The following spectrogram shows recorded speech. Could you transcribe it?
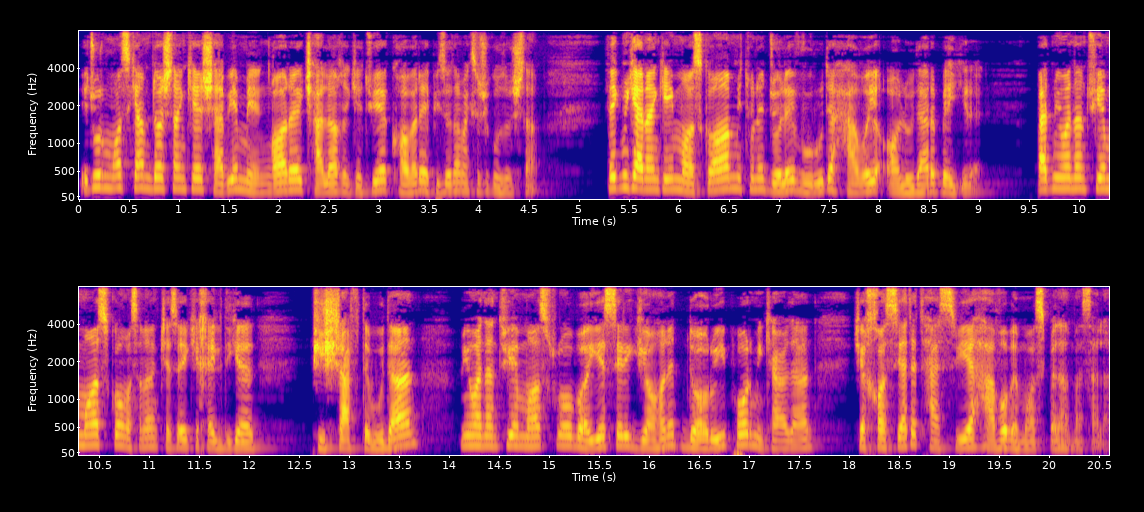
یه جور ماسک هم داشتن که شبیه منقار کلاقی که توی کاور اپیزودم عکسش گذاشتم. فکر می‌کردن که این ماسک ها می‌تونه جلوی ورود هوای آلوده رو بگیره. بعد میومدن توی ماسک و مثلا کسایی که خیلی دیگه پیشرفته بودن می توی ماسک رو با یه سری گیاهان دارویی پر می‌کردن که خاصیت تصویه هوا به ماسک بدن مثلا.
